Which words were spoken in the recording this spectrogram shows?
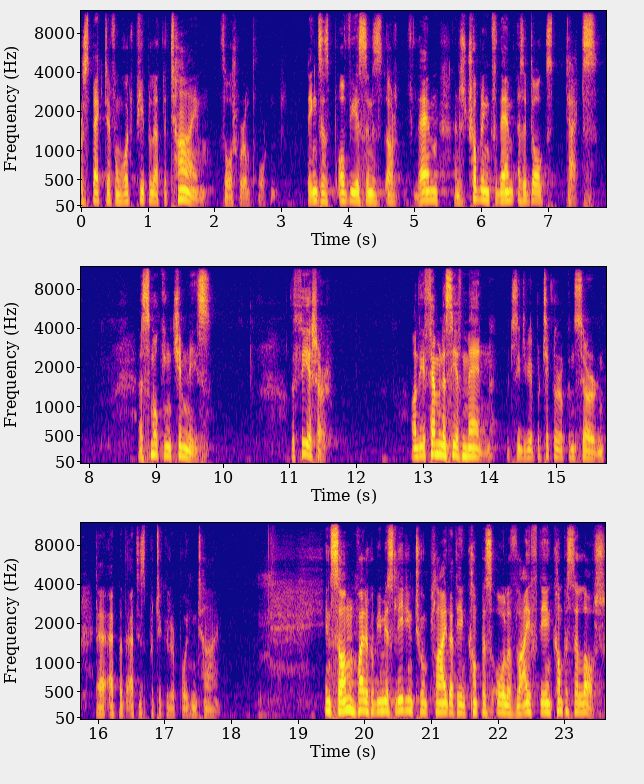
perspective on what people at the time thought were important. Things as obvious and as, for them and as troubling for them as a dog's tax as smoking chimneys, the theatre, on the effeminacy of men, which seemed to be a particular concern uh, at, at this particular point in time. In sum, while it could be misleading to imply that they encompass all of life, they encompass a lot.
